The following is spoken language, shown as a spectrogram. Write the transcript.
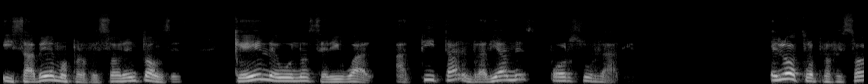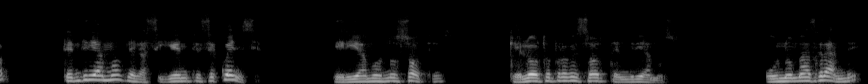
Y sabemos, profesor, entonces, que L1 será igual a tita en radianes por su radio. El otro, profesor, tendríamos de la siguiente secuencia. Diríamos nosotros que el otro profesor tendríamos uno más grande,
